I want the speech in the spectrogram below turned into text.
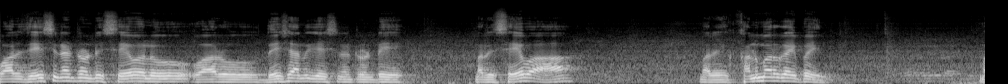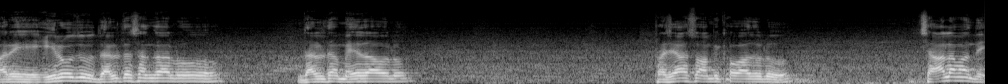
వారు చేసినటువంటి సేవలు వారు దేశానికి చేసినటువంటి మరి సేవ మరి కనుమరుగైపోయింది. మరి ఈరోజు దళిత సంఘాలు దళిత మేధావులు ప్రజాస్వామికవాదులు చాలామంది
